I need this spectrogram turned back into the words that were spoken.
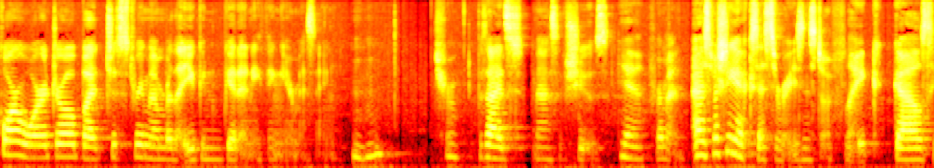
core wardrobe, but just remember that you can get anything you're missing. Mm-hmm. True. Besides massive shoes Yeah. for men. especially accessories and stuff like girls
